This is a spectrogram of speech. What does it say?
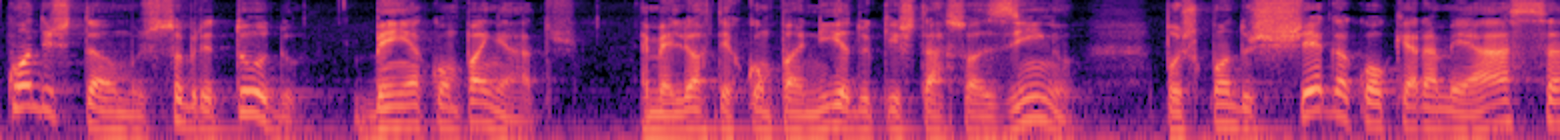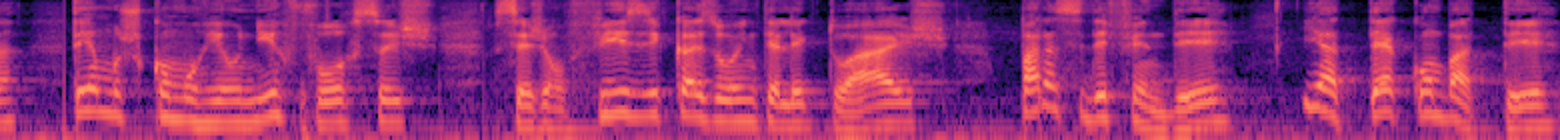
quando estamos, sobretudo, bem acompanhados. É melhor ter companhia do que estar sozinho, pois quando chega qualquer ameaça, temos como reunir forças, sejam físicas ou intelectuais, para se defender e até combater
